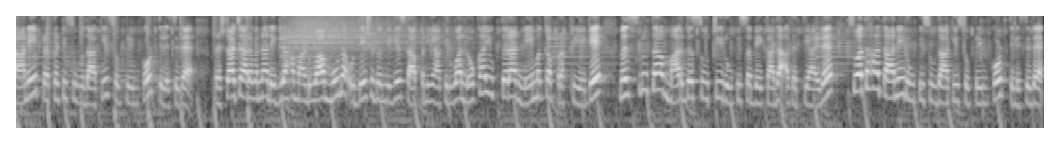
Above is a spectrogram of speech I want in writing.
ತಾನೇ ಪ್ರಕಟಿಸುವುದಾಗಿ ಸುಪ್ರೀಂ ಕೋರ್ಟ್ ತಿಳಿಸಿದೆ. ಭ್ರಷ್ಟಾಚಾರವನ್ನ ನಿಗ್ರಹ ಮಾಡುವ ಮೂಲ ಉದ್ದೇಶದೊಂದಿಗೆ ಸ್ಥಾಪನೆಯಾಗಿರುವ ಲೋಕಾಯುಕ್ತರ ನೇಮಕ ಪ್ರಕ್ರಿಯೆಗೆ ವಿಸ್ತೃತ ಮಾರ್ಗಸೂಚಿ ರೂಪಿಸಬೇಕಾದ ಅಗತ್ಯ ಇದೆ. ಸ್ವತಃ ತಾನೇ ರೂಪಿಸುವುದಾಗಿ ಸುಪ್ರೀಂ ಕೋರ್ಟ್ ತಿಳಿಸಿದೆ.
